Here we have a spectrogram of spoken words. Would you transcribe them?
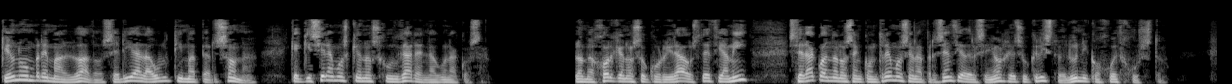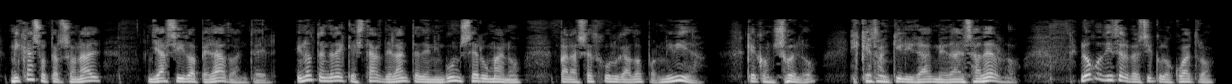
que un hombre malvado sería la última persona que quisiéramos que nos juzgara en alguna cosa. Lo mejor que nos ocurrirá a usted y a mí será cuando nos encontremos en la presencia del Señor Jesucristo, el único juez justo. Mi caso personal ya ha sido apelado ante Él, y no tendré que estar delante de ningún ser humano para ser juzgado por mi vida. Qué consuelo y qué tranquilidad me da el saberlo. Luego dice el versículo cuatro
